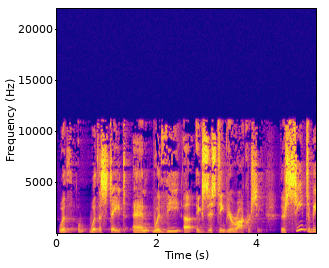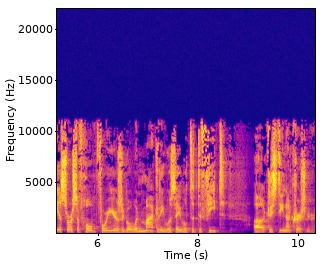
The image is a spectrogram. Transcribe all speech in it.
with, with the state and with the uh, existing bureaucracy. There seemed to be a source of hope four years ago when Macri was able to defeat uh, Cristina Kirchner.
